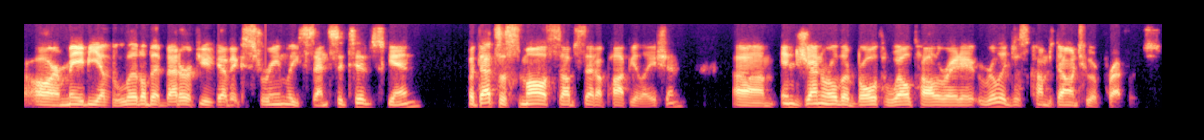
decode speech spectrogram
are maybe a little bit better if you have extremely sensitive skin, but that's a small subset of population. Um, in general, they're both well tolerated. It really just comes down to a preference.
